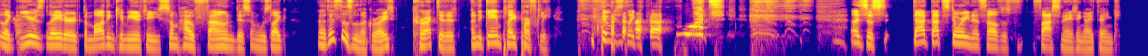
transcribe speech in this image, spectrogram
like years later, the modding community somehow found this and was like, oh, "This doesn't look right." Corrected it, and the game played perfectly. it was like, what? It's just that that story in itself is fascinating. I think.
